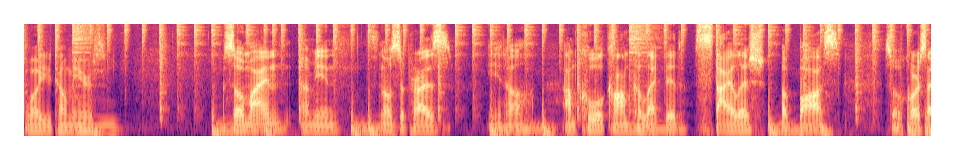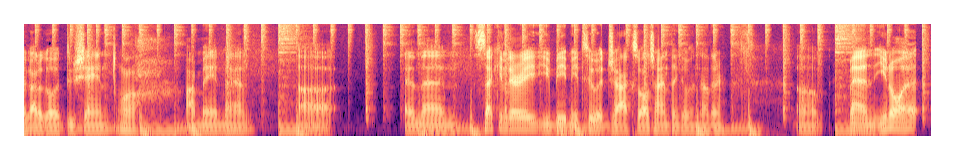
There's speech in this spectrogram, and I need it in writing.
while you tell me yours. So mine, I mean, it's no surprise. You know, I'm cool, calm, collected, stylish, a boss. So of course I gotta go with Dushane. Oh, my main man. Uh, and then secondary, you beat me to it, Jaq. So I'll try and think of another. Um, man, you know what?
